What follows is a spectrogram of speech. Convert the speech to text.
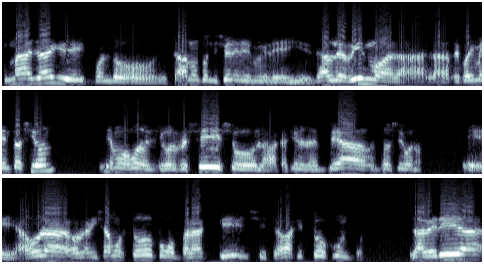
y más allá de que cuando estábamos en condiciones de, darle ritmo a la, repavimentación, digamos, bueno, llegó el receso, las vacaciones de los empleados, entonces, bueno, eh, ahora organizamos todo como para que se trabaje todo junto. La vereda,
